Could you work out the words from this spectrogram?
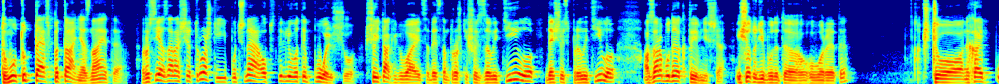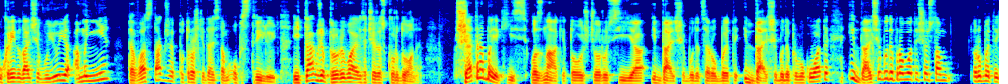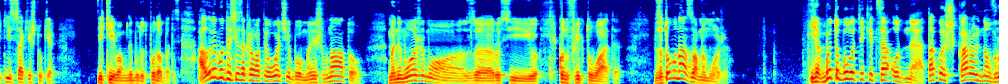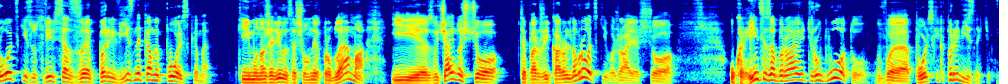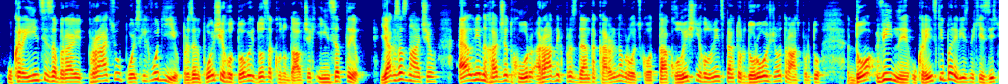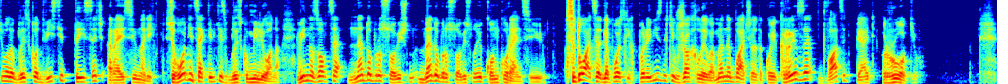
Тому тут теж питання, знаєте. Росія зараз ще трошки і почне обстрілювати Польщу, що і так відбувається, десь там трошки щось залетіло, десь щось прилетіло, а зараз буде активніше. І що тоді будете говорити? Що нехай Україна далі воює, а мені та вас також потрошки десь там обстрілюють і так вже прориваються через кордони. Ще треба якісь ознаки того, що Росія і далі буде це робити, і далі буде провокувати, і далі буде пробувати щось там робити, якісь всякі штуки, які вам не будуть подобатись. Але ви будете всі закривати очі, бо ми ж в НАТО. Ми не можемо з Росією конфліктувати. Зато вона з вами може. Якби то було тільки це одне, також Кароль Навроцький зустрівся з перевізниками польськими, які йому нажалілися, що у них проблема. І звичайно, що тепер вже й Кароль Навроцький вважає, що українці забирають роботу в польських перевізників. Українці забирають працю у польських водіїв. Президент Польщі готовий до законодавчих ініціатив. Як зазначив Елвін Гаджетгур, радник президента Кароля Навроцького та колишній головний інспектор дорожнього транспорту, до війни українські перевізники здійснювали близько 200 тисяч рейсів на рік. Сьогодні ця кількість близько мільйона. Він назвав це недобросовісно- недобросовісною конкуренцією. Ситуація для польських перевізників жахлива. Ми не бачили такої кризи 25 років.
